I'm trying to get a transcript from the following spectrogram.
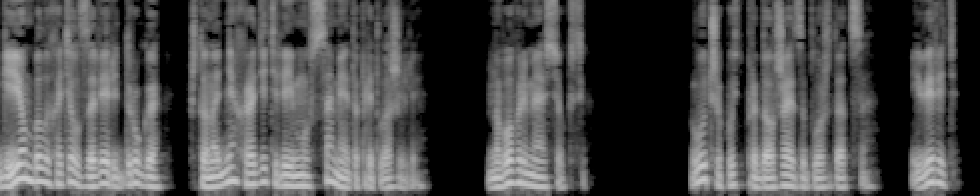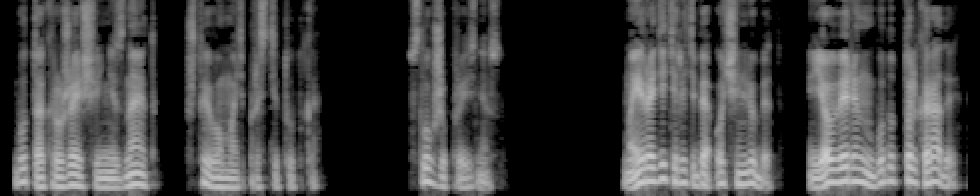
Гийом было хотел заверить друга, что на днях родители ему сами это предложили, но вовремя осекся. Лучше пусть продолжает заблуждаться и верить, будто окружающие не знают, что его мать проститутка. Вслух же произнес. «Мои родители тебя очень любят, и я уверен, будут только рады.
